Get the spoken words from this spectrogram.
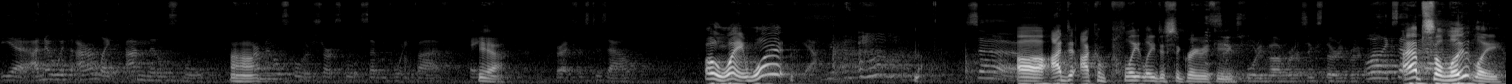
Yeah, I know with our like I'm middle school. Uh-huh. Our middle schoolers start school at seven forty-five. Yeah. Breakfast is out. Oh wait, what? Yeah. so. Uh, I, di- I completely disagree with you. Six forty-five, six thirty, well, except Absolutely. That,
